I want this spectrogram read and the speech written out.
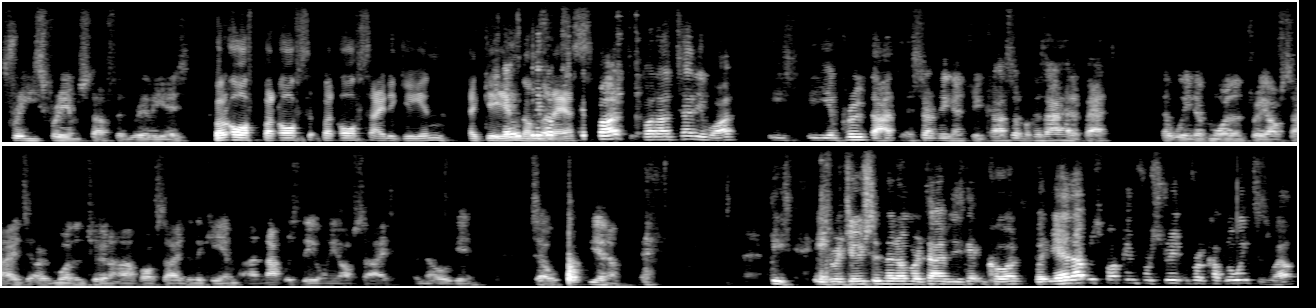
freeze frame stuff. It really is. But off, but off, but offside again, again, yeah, nonetheless. But but I'll tell you what, he's he improved that certainly against Newcastle because I had a bet that we'd have more than three offsides or more than two and a half offsides in the game, and that was the only offside in the whole game. So you know. he's he's reducing the number of times he's getting caught. But yeah, that was fucking frustrating for a couple of weeks as well.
